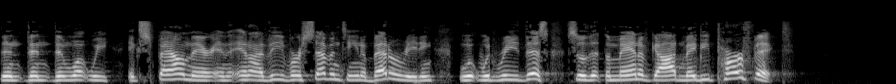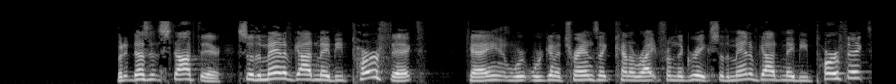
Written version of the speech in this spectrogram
than, than, than what we expound there in the NIV. Verse 17, a better reading, would, would read this, so that the man of God may be perfect. But it doesn't stop there. So the man of God may be perfect, okay, and we're, we're going to translate kind of right from the Greek. So the man of God may be perfect,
